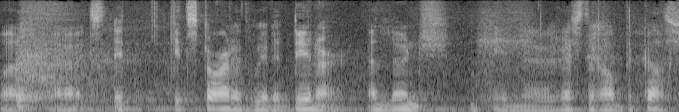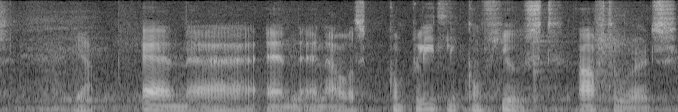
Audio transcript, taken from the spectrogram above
well, uh, it's, it it started with a dinner, a lunch in uh, restaurant De Kas, Yeah. and uh, and and I was completely confused afterwards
